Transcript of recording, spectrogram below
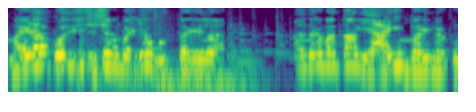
ಮಹಿಳಾ ಪೊಲೀಸ್ ಸ್ಟೇಷನ್ ಬಗ್ಗೆ ಗೊತ್ತಾಗಿಲ್ಲ ಅಂದ್ರೆ ಮತ್ ನಾವ್ ಯಾರಿಗ್ ಬರಿಬೇಕು?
